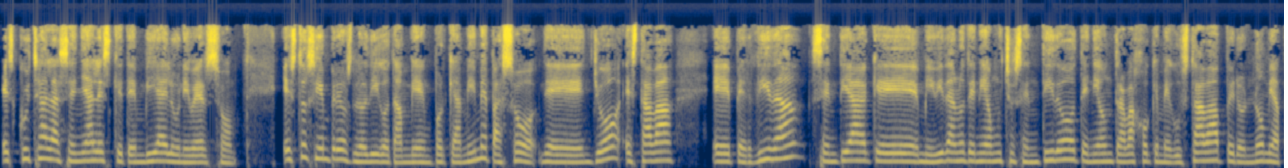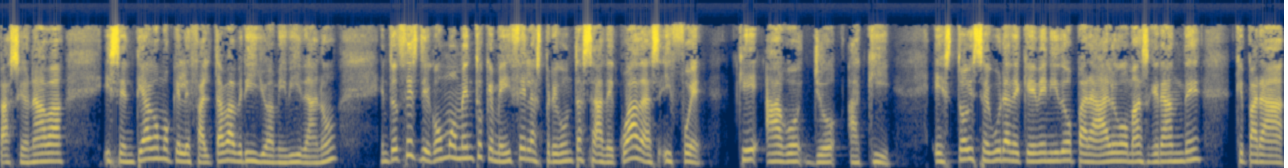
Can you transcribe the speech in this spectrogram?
Escucha las señales que te envía el universo. Esto siempre os lo digo también, porque a mí me pasó. Eh, yo estaba eh, perdida, sentía que mi vida no tenía mucho sentido, tenía un trabajo que me gustaba, pero no me apasionaba y sentía como que le faltaba brillo a mi vida, ¿no? Entonces llegó un momento que me hice las preguntas adecuadas y fue, ¿qué hago yo aquí? estoy segura de que he venido para algo más grande que para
